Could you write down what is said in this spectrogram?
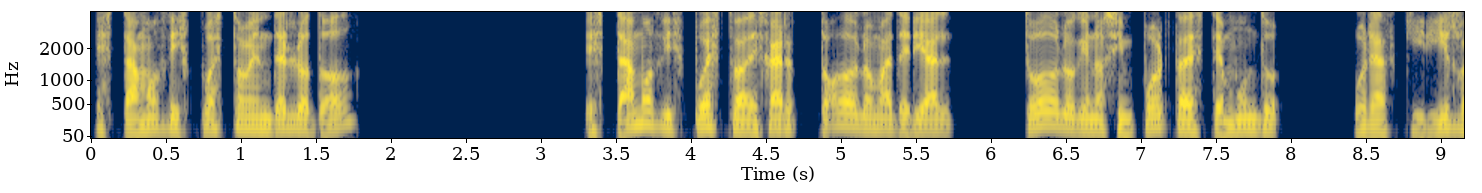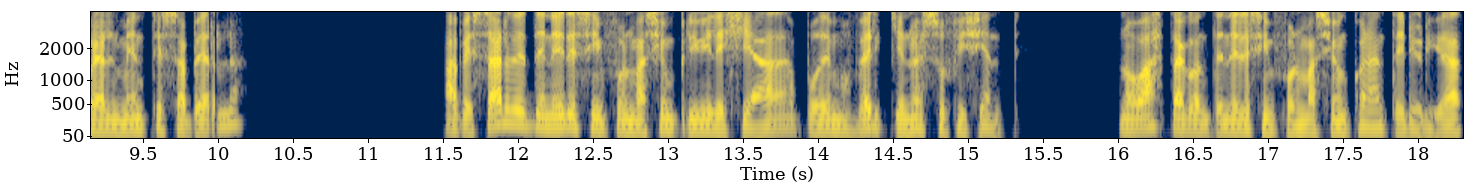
¿estamos dispuestos a venderlo todo? ¿Estamos dispuestos a dejar todo lo material, todo lo que nos importa de este mundo, por adquirir realmente esa perla? A pesar de tener esa información privilegiada, podemos ver que no es suficiente. No basta con tener esa información con anterioridad.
